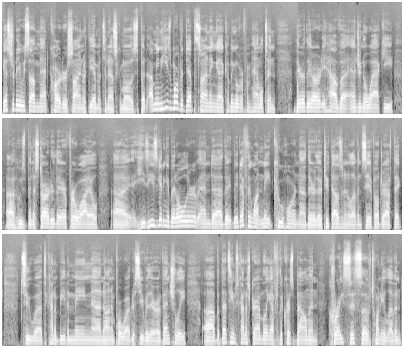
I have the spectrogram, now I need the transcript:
Yesterday, we saw Matt Carter sign with the Edmonton Eskimos, but I mean, he's more of a depth signing uh, coming over from Hamilton. There, they already have uh, Andrew Nowacki, uh, who's been a starter there for a while. Uh, he's, he's getting a bit older, and uh, they, they definitely want Nate Coehoorn, uh, their their 2011 CFL draft pick, to uh, to kind of be the main uh, non-import wide receiver there eventually. Uh, but that team's kind of scrambling after the Chris Bauman crisis of 2011.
